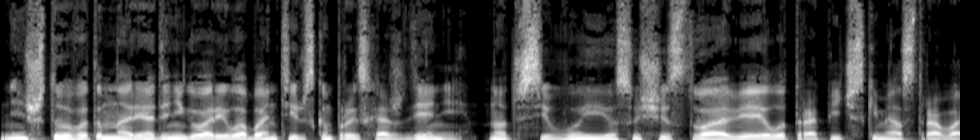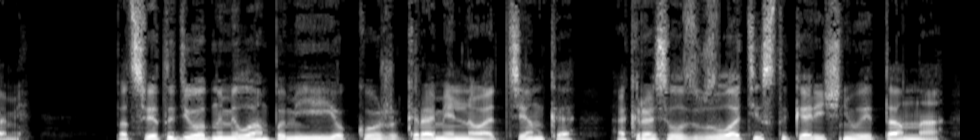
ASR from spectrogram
Ничто в этом наряде не говорило об антильском происхождении, но от всего ее существа веяло тропическими островами. Под светодиодными лампами ее кожа карамельного оттенка окрасилась в золотисто-коричневые тона —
